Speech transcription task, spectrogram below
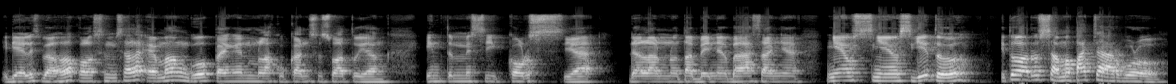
Idealis bahwa kalau misalnya emang gue pengen melakukan sesuatu yang intimacy course ya dalam notabene bahasanya ngeus ngeus gitu, itu harus sama pacar bro.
